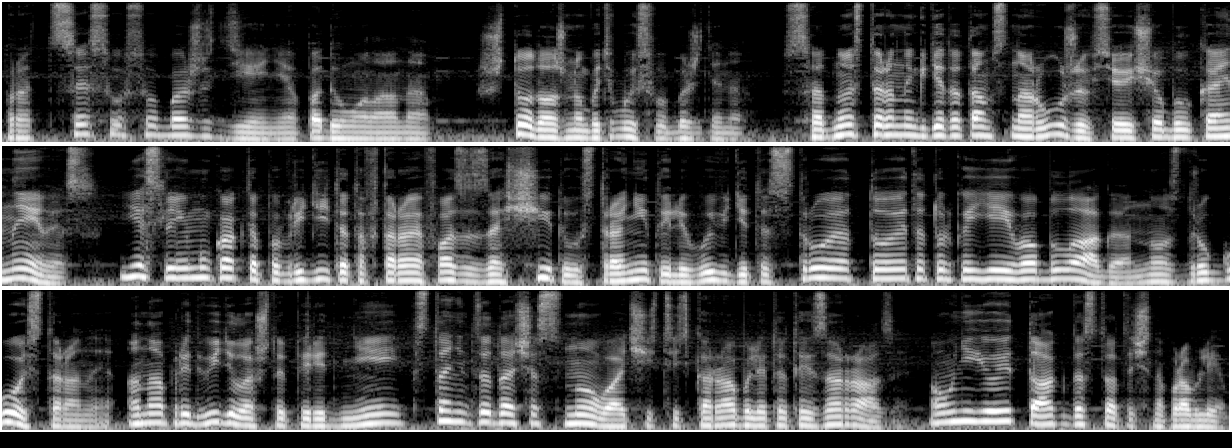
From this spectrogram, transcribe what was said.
«Процесс освобождения», — подумала она. Что должно быть высвобождено? С одной стороны, где-то там снаружи все еще был Кайневис. Если ему как-то повредить эта вторая фаза защиты, устранит или выведет из строя, то это только ей во благо. Но с другой стороны, она предвидела, что перед ней встанет задача снова очистить корабль от этой заразы. А у нее и так достаточно проблем.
